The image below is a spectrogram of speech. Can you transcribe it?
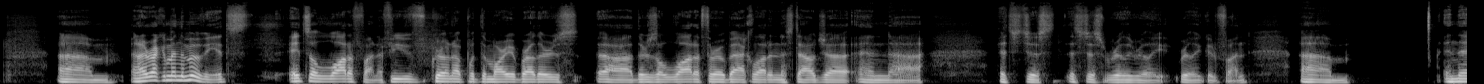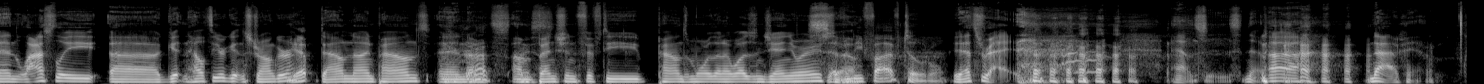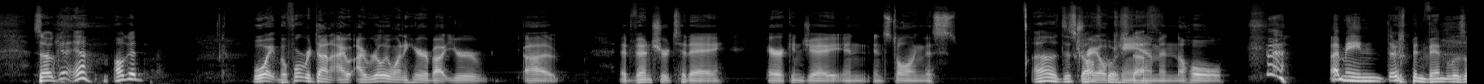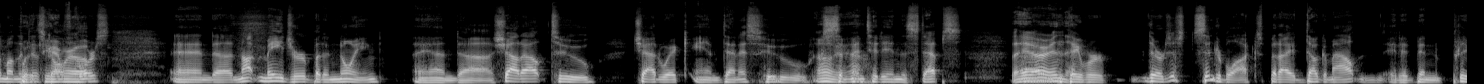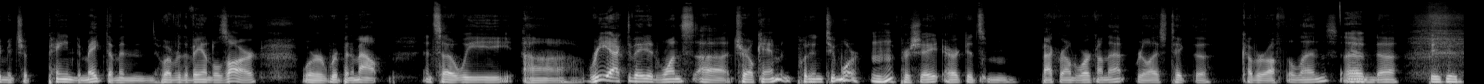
Um, and I recommend the movie. It's it's a lot of fun. If you've grown up with the Mario Brothers, uh, there's a lot of throwback, a lot of nostalgia, and uh, it's just it's just really really really good fun. Um, and then lastly, uh, getting healthier, getting stronger. Yep. down nine pounds, and I'm, Congrats. I'm benching fifty pounds more than I was in January. so- Seventy-five total. yeah, that's right. Ounces. No. Uh, nah. Okay. So good. Yeah. All good. Well, wait, before we're done, I, I really want to hear about your uh, adventure today, Eric and Jay, in installing this Oh, this trail golf course cam stuff. and the whole. I mean, there's been vandalism on the Put a disc golf camera up. course, and uh, not major, but annoying. And uh, shout out to Chadwick and Dennis who Oh, yeah. cemented in the steps They are in that They were they were just cinder blocks, but I dug them out, and it had been pretty much a pain to make them. And whoever the vandals are were ripping them out. And so we uh, reactivated one uh, trail cam and put in two more. Mm-hmm. Appreciate Eric did some background work on that. Realized to take the cover off the lens, and uh, Be good.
